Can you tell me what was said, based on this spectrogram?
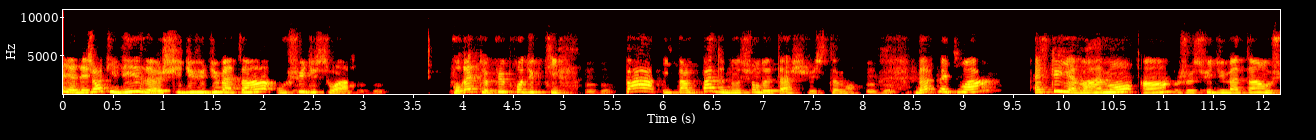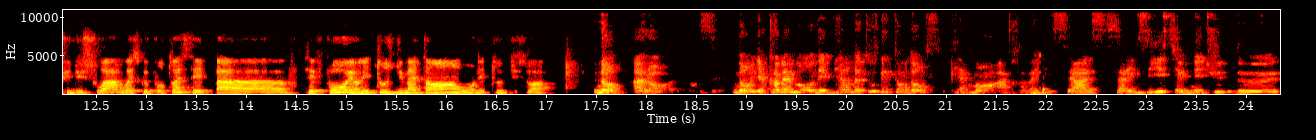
il y a des gens qui disent, je suis du, matin ou je suis du soir. Mhm. Pour être le plus productif. Mhm. Pas, ils parlent pas de notion de tâche, justement. Mhm. D'après toi, est-ce qu'il y a vraiment un je suis du matin ou je suis du soir ou est-ce que pour toi c'est pas c'est faux et on est tous du matin ou on est tous du soir? Non, alors non, il y a quand même, on est bien, on a tous des tendances, clairement, à travailler. Ça, ça existe, il y a une étude de,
